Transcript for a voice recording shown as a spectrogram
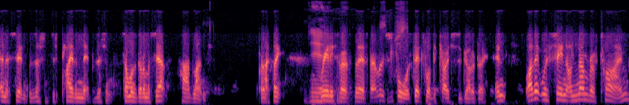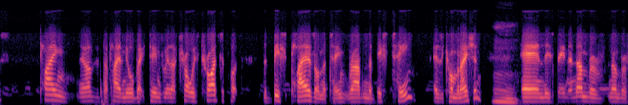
in a certain position, just play them in that position. Someone's got to miss out, hard lunch. And I think yeah. really for, for, for loose forwards, that's what the coaches have got to do. And I think we've seen a number of times playing, you know, I've played in the All Black teams where they've always tried to put the best players on the team rather than the best team as a combination. Mm. And there's been a number of number of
